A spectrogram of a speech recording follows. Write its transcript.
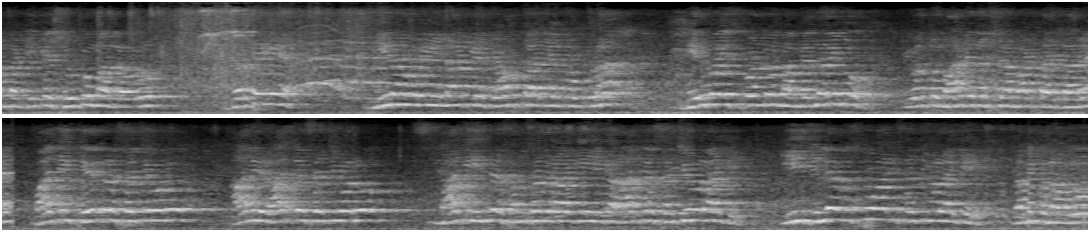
ನಮ್ಮ ಡಿ ಕೆ ಶಿವಕುಮಾರ್ ಅವರು ಜೊತೆಗೆ ನೀರಾವರಿ ಇಲಾಖೆ ಜವಾಬ್ದಾರಿಯನ್ನು ಕೂಡ ನಿರ್ವಹಿಸಿಕೊಂಡು ನಮ್ಮೆಲ್ಲರಿಗೂ ಇವತ್ತು ಮಾರ್ಗದರ್ಶನ ಮಾಡ್ತಾ ಇದ್ದಾರೆ. ಮಾಜಿ ಕೇಂದ್ರ ಸಚಿವರು ಹಾಲಿ ರಾಜ್ಯ ಸಚಿವರು, ಮಾಜಿ ಹಿಂದೆ ಸಂಸದರಾಗಿ, ಈಗ ರಾಜ್ಯ ಸಚಿವರಾಗಿ, ಈ ಜಿಲ್ಲೆ ಉಸ್ತುವಾರಿ ಸಚಿವರಾಗಿ ನಮೀಪನವರು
